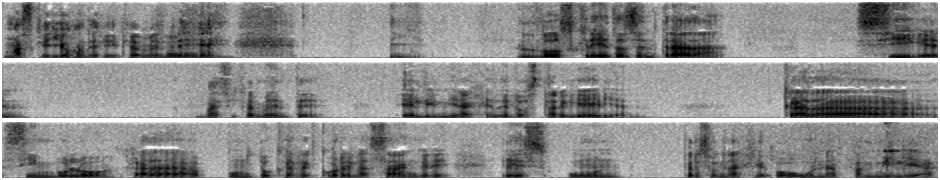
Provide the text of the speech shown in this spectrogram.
más que yo definitivamente. y los créditos de entrada siguen básicamente el lineaje de los Targaryen. Cada símbolo, cada punto que recorre la sangre es un personaje o una familia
